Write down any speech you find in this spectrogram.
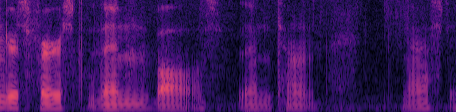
Fingers first, then balls, then tongue. Nasty.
